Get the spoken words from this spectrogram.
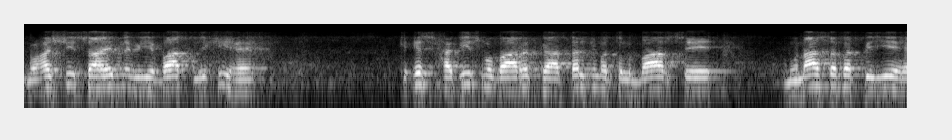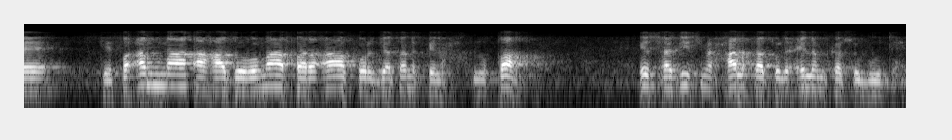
محشی صاحب نے بھی یہ بات لکھی ہے کہ اس حدیث مبارک کا ترجمت البار سے مناسبت بھی یہ ہے کہ فما احادما فرآ فرجتن فی الحلقہ اس حدیث میں حلقت العلم کا ثبوت ہے۔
